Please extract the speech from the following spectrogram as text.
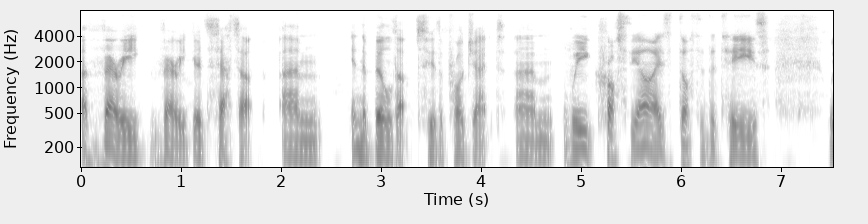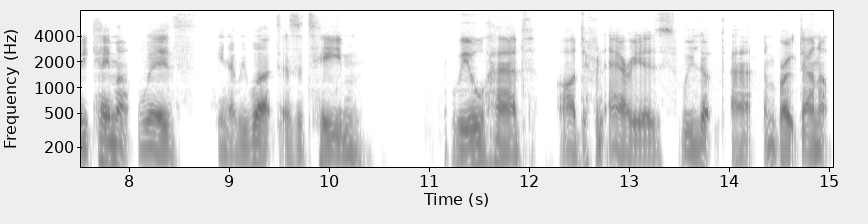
a very, very good setup um, in the build up to the project. Um, we crossed the I's, dotted the T's. We came up with, you know, we worked as a team we all had our different areas. We looked at and broke down up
